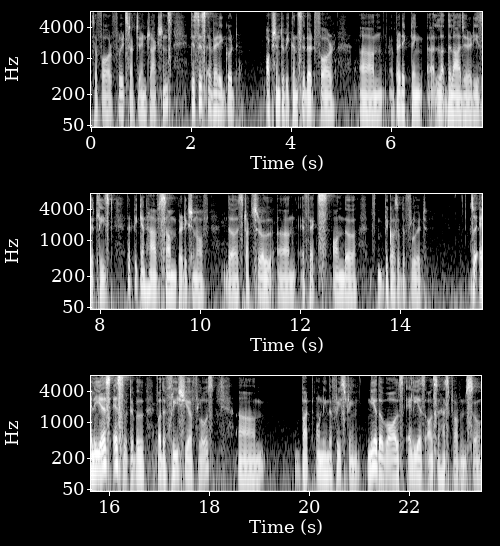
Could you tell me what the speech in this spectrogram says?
so for fluid structure interactions. This is a very good option to be considered for um, predicting uh, the larger eddies at least that we can have some prediction of the structural um, effects on the because of the fluid so LES is suitable for the free shear flows, um, but only in the free stream. Near the walls, LES also has problems. So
